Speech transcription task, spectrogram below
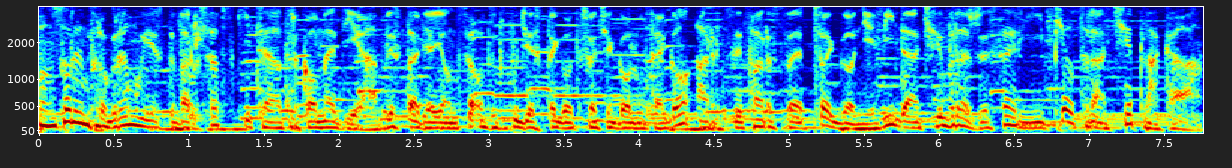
Sponsorem programu jest Warszawski Teatr Komedia, wystawiający od 23 lutego arcyfarsę Czego nie widać w reżyserii Piotra Cieplaka.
